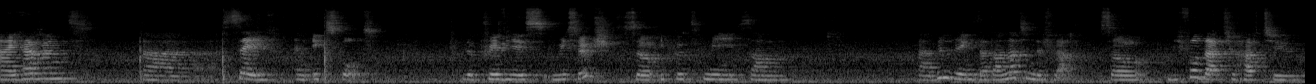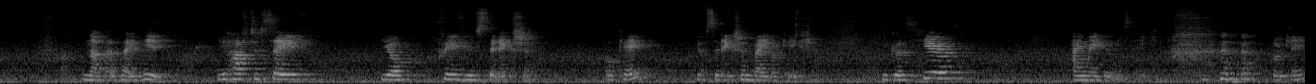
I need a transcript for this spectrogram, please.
I haven't uh, saved and export the previous research. So it put me some uh, buildings that are not in the flood. So before that, you have to, not as I did, you have to save your previous selection, okay? Your selection by location. Because here, I made a mistake, okay?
